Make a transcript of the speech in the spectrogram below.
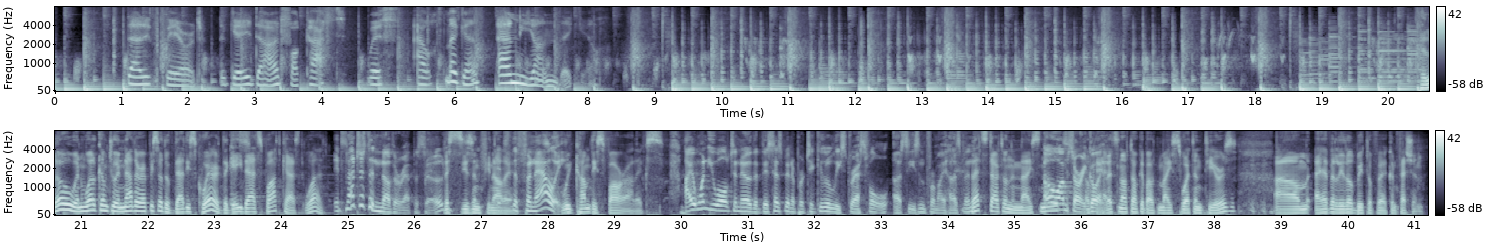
Daddy Squared, the Gay Dad podcast with Alex Maghen and Jan Maghen. Hello and welcome to another episode of Daddy Squared, the Gay It's- Dads podcast. What? It's not just another episode. The season finale. it's the finale. we come this far, Alex. I want you all to know that this has been a particularly stressful uh, season for my husband. Let's start on a nice note. Oh, I'm sorry. Go ahead. Let's not talk about my sweat and tears. Um, I have a little bit of a confession.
